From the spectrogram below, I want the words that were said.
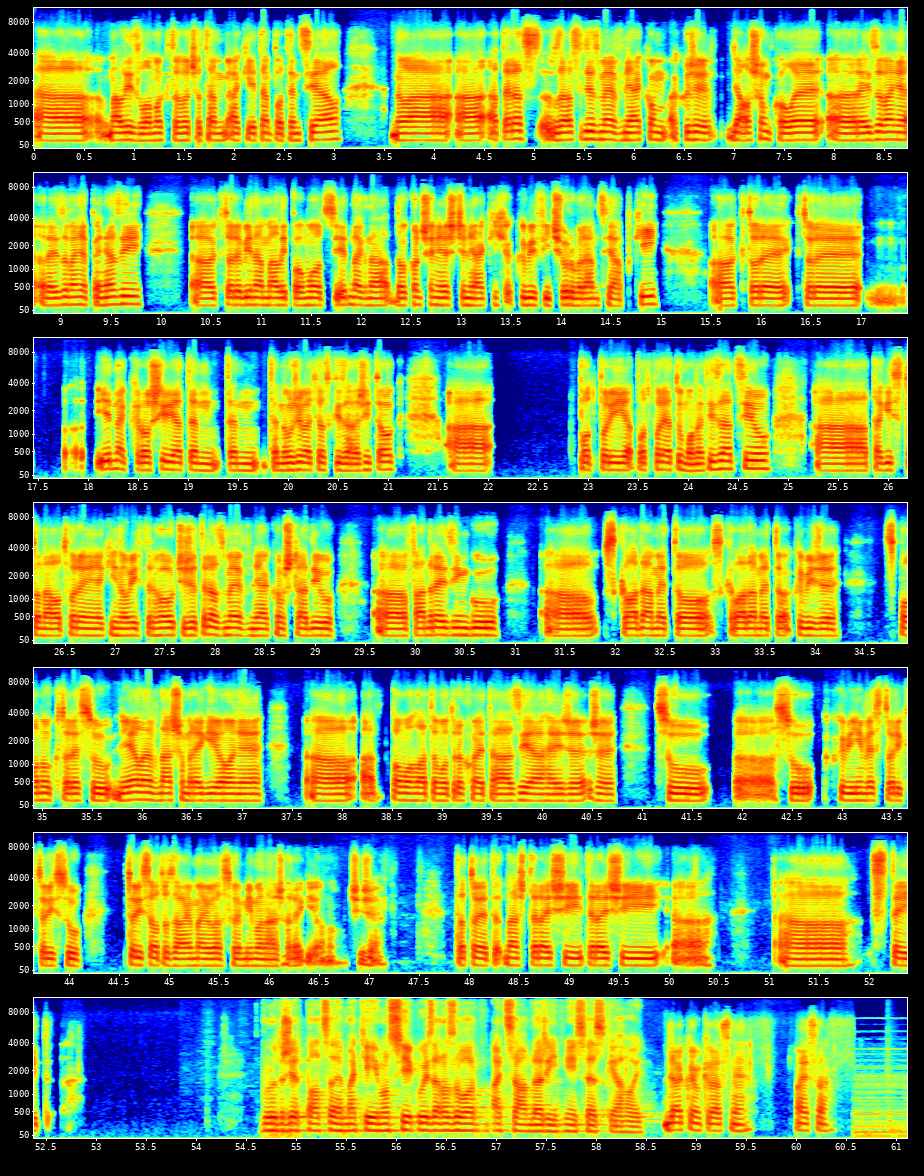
uh, zlomok toho, čo tam, aký je tam potenciál. No a, a, a teraz v zásade sme v nejakom akože ďalšom kole uh, rejzovania, rejzovania peňazí, ktoré by nám mali pomôcť jednak na dokončenie ešte nejakých akoby feature v rámci apky, ktoré, ktoré mm, jednak rozšíria ten, ten, ten užívateľský zážitok a podporia, podporia tú monetizáciu a takisto na otvorenie nejakých nových trhov. Čiže teraz sme v nejakom štádiu uh, fundraisingu, uh, skladáme to, skladáme to akoby, že sponu, ktoré sú nielen v našom regióne, a pomohla tomu trochu aj tá Ázia, hej, že, že sú, uh, sú ako keby investori, ktorí, sú, ktorí sa o to zaujímajú a sú aj mimo nášho regiónu. Čiže toto je t- náš terajší, terajší uh, uh, state. Budu držet palce. Matěj, moc děkuji za rozhovor. Ať se vám daří. Měj se hezky. Ahoj. Ďakujem krásne. Maj sa.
